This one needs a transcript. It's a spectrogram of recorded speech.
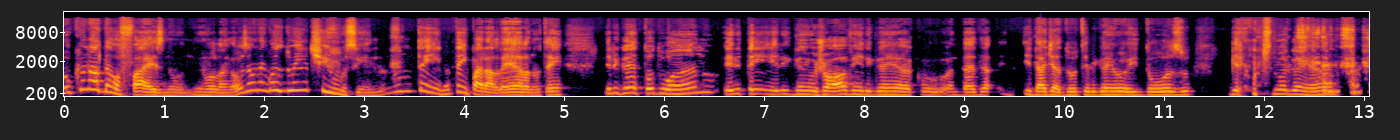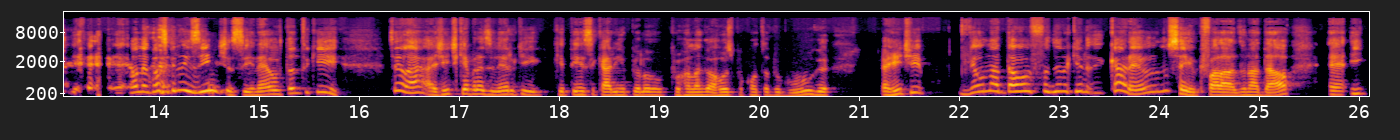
O que o Nadal faz no, no Roland Garros é um negócio doentio, assim, não, tem, não tem paralela, não tem. Ele ganha todo ano, ele tem, ele ganhou jovem, ele ganha com idade adulta, ele ganhou idoso, ele continua ganhando. É, é um negócio que não existe, assim, né? O tanto que, sei lá, a gente que é brasileiro, que, que tem esse carinho pelo Roland Garros por conta do Guga, a gente vê o Nadal fazendo aquele. Cara, eu não sei o que falar do Nadal. É, e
